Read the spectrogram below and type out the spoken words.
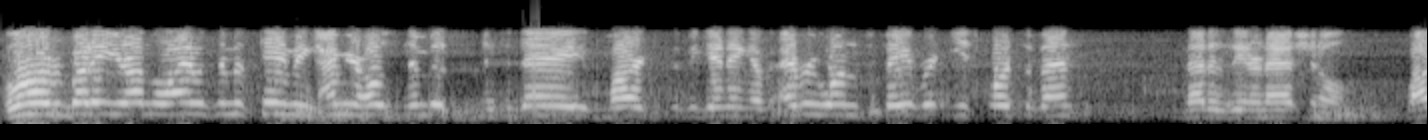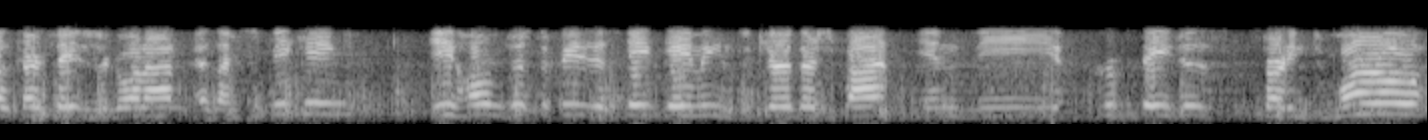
Hello, everybody. You're on the line with Nimbus Gaming. I'm your host, Nimbus, and today marks the beginning of everyone's favorite esports event, and that is the International. Wildcard stages are going on as I'm speaking. eHome just defeated Escape Gaming and secured their spot in the group stages starting tomorrow.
